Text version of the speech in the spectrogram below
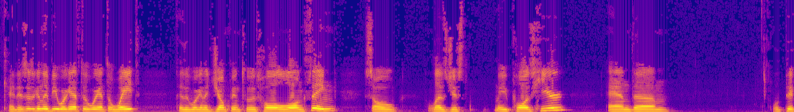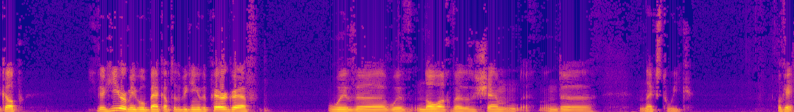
Okay, this is going to be. We're going to have to. We're going to have to wait because we're going to jump into this whole long thing. So let's just maybe pause here, and um, we'll pick up either here or maybe we'll back up to the beginning of the paragraph with uh, with Noach, Bez Hashem, and uh, next week. Okay,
